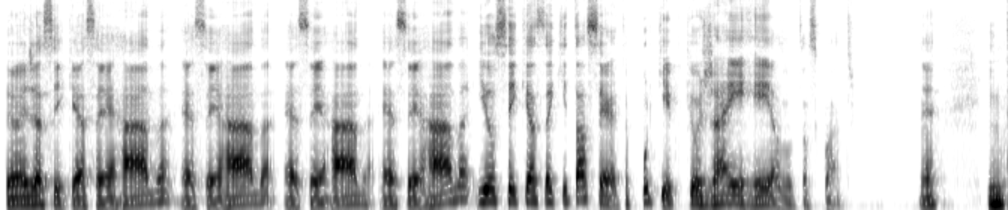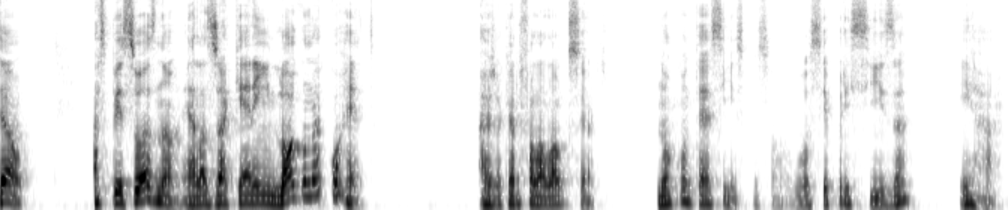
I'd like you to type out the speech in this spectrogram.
Então eu já sei que essa é errada, essa é errada, essa é errada, essa é errada e eu sei que essa aqui tá certa. Por quê? Porque eu já errei as outras quatro, né? Então, as pessoas não, elas já querem logo na correta. Ah, eu já quero falar logo certo. Não acontece isso, pessoal. Você precisa errar.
